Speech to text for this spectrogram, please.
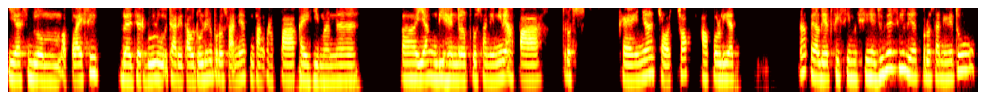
ya sebelum apply sih belajar dulu, cari tahu dulu ini perusahaannya tentang apa, kayak gimana, eh, yang di handle perusahaan ini apa, terus kayaknya cocok. Aku lihat apa ya, lihat visi misinya juga sih, lihat perusahaan ini tuh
